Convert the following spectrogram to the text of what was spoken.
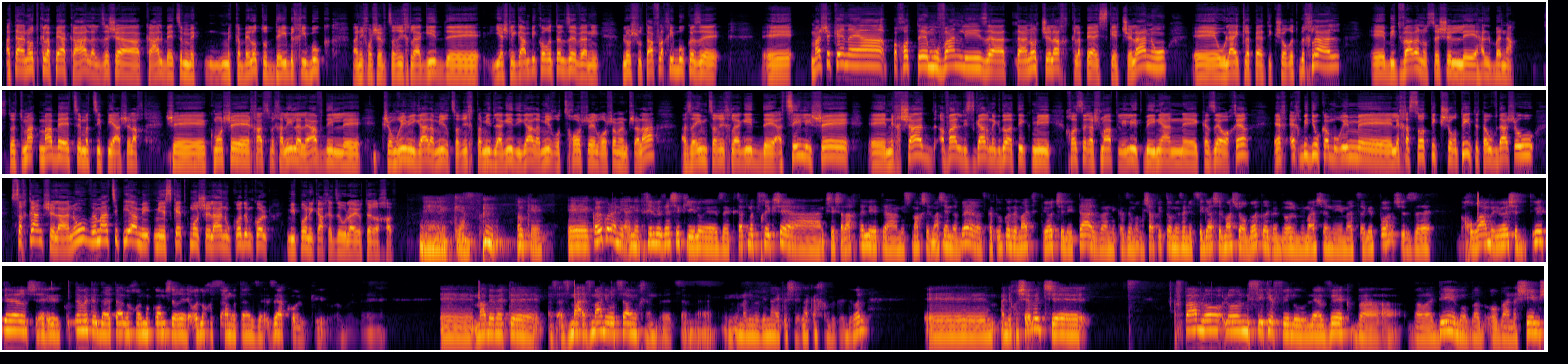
הטענות כלפי הקהל על זה שהקהל בעצם מקבל אותו די בחיבוק אני חושב צריך להגיד uh, יש לי גם ביקורת על זה ואני לא שותף לחיבוק הזה. Uh, מה שכן היה פחות מובן לי זה הטענות שלך כלפי ההסכת שלנו אולי כלפי התקשורת בכלל בדבר הנושא של הלבנה. זאת אומרת, מה, מה בעצם הציפייה שלך, שכמו שחס וחלילה להבדיל, אה, כשאומרים יגאל עמיר צריך תמיד להגיד יגאל עמיר רוצחו של ראש הממשלה, אז האם צריך להגיד אה, אצילי שנחשד אבל נסגר נגדו התיק מחוסר אשמה פלילית בעניין אה, כזה או אחר, איך, איך בדיוק אמורים לכסות תקשורתית את העובדה שהוא שחקן שלנו? ומה הציפייה מהסכת כמו שלנו, קודם כל מפה ניקח את זה אולי יותר רחב. אה, כן, אוקיי. אה, קודם כל אני, אני אתחיל בזה שכאילו אה, זה קצת מצחיק כששלחת לי את המסמך של מה שנדבר אז כתוב כזה מה הציפיות של ליטל? ואני כזה מרגישה פתאום איזה נציגה של משהו הרבה יותר גדול ממה שאני מייצגת פה שזה בחורה מיואשת בטוויטר שכותבת את דעתה בכל מקום שעוד לא חסם אותה זה, זה הכל כאילו מה באמת אז, אז, מה, אז מה אני רוצה מכם בעצם אם אני מבינה את השאלה ככה בגדול. אה, אני חושבת שאף פעם לא, לא ניסיתי אפילו להיאבק באוהדים או, או באנשים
